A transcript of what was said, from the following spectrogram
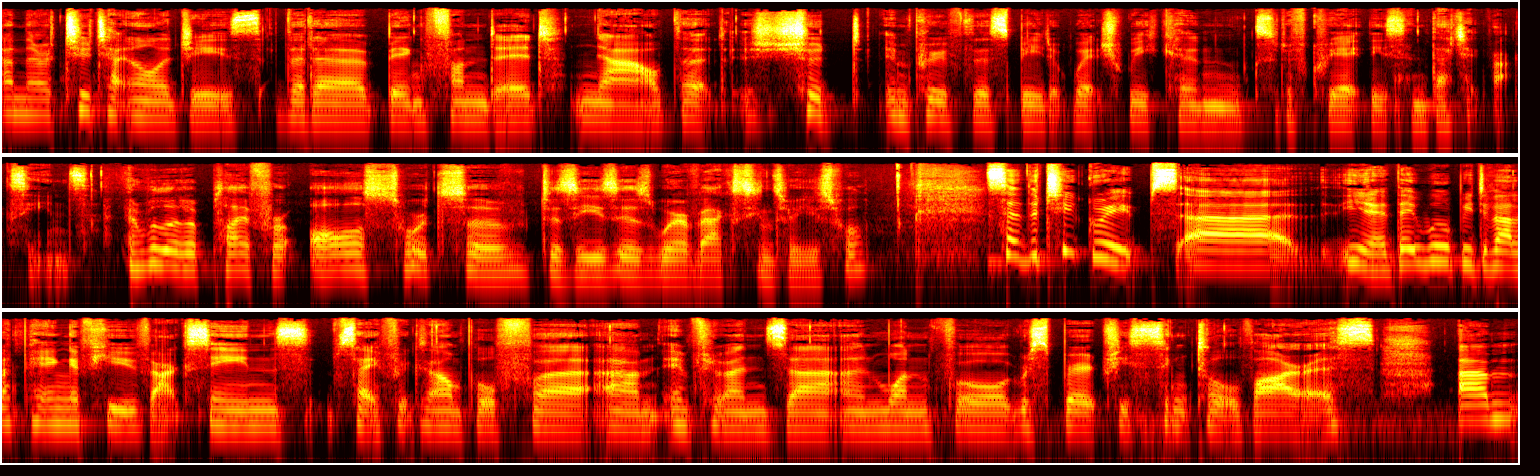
And there are two technologies that are being funded now that should improve the speed at which we can sort of create these synthetic vaccines. And will it apply for all sorts of diseases where vaccines are useful? So the two groups, uh, you know, they will be developing a few vaccines, say, for example, for um, influenza and one for respiratory syncytial virus. Um,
